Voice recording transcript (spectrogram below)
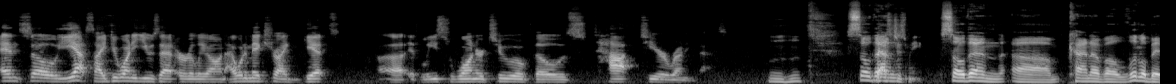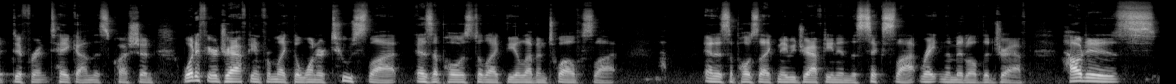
And so, yes, I do want to use that early on. I want to make sure I get uh, at least one or two of those top tier running backs. Hmm So then, That's just me. So then, um, kind of a little bit different take on this question. What if you're drafting from like the one or two slot as opposed to like the 11, 12 slot? And as opposed to like maybe drafting in the six slot right in the middle of the draft. How does,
